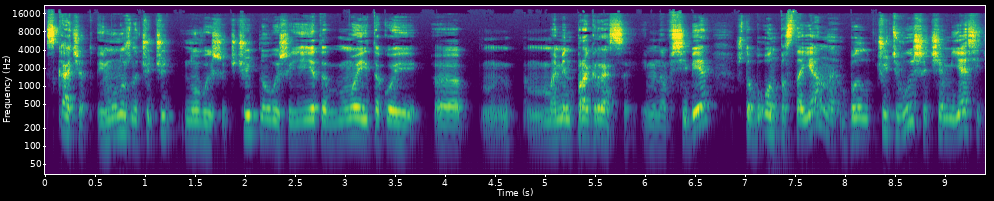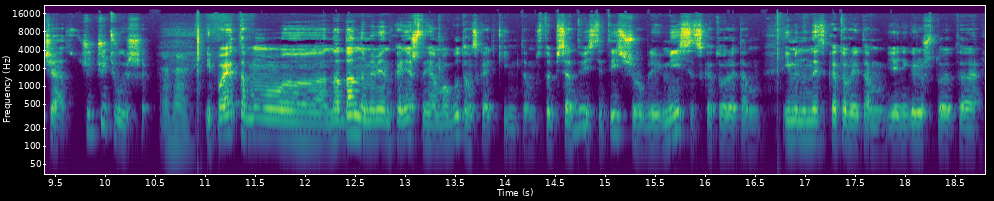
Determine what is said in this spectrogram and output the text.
скачет, ему нужно чуть-чуть, ну, выше, чуть-чуть, ну, выше, и это мой такой э, момент прогресса именно в себе, чтобы он постоянно был чуть выше, чем я сейчас, чуть-чуть выше. Мгм. И поэтому э, на данный момент, конечно, я могу там сказать какие-нибудь там 150-200 тысяч рублей в месяц, которые там, именно на которые там, я не говорю, что это,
